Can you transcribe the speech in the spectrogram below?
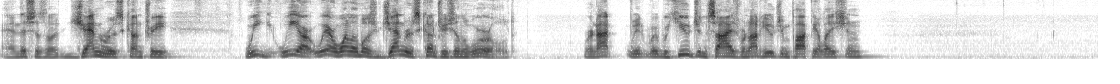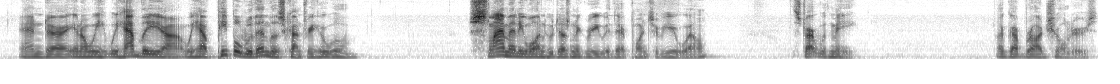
and this is a generous country. We, we, are, we are one of the most generous countries in the world. We're not we- we're huge in size. We're not huge in population, and uh, you know we, we have the uh, we have people within this country who will slam anyone who doesn't agree with their points of view. Well, start with me. I've got broad shoulders.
